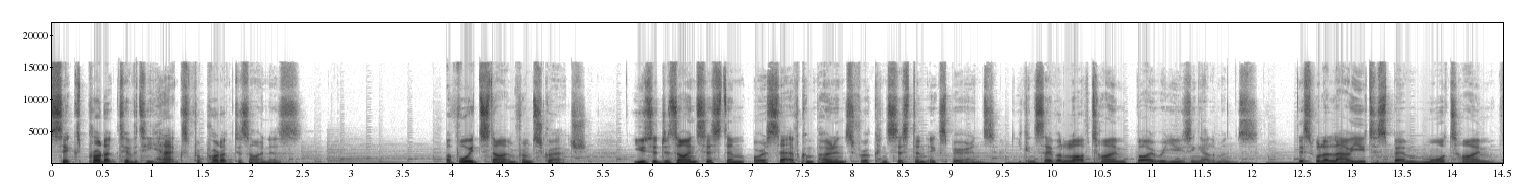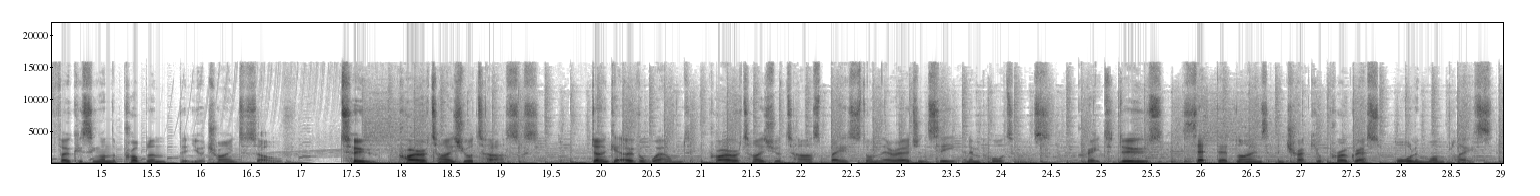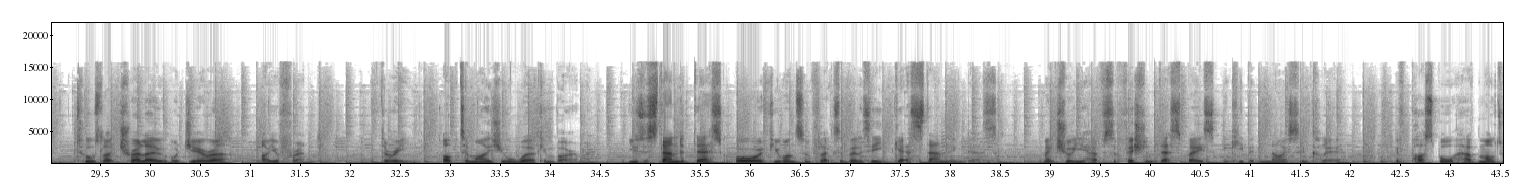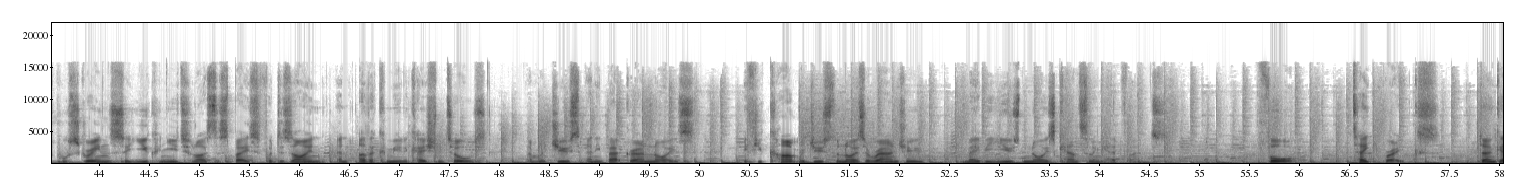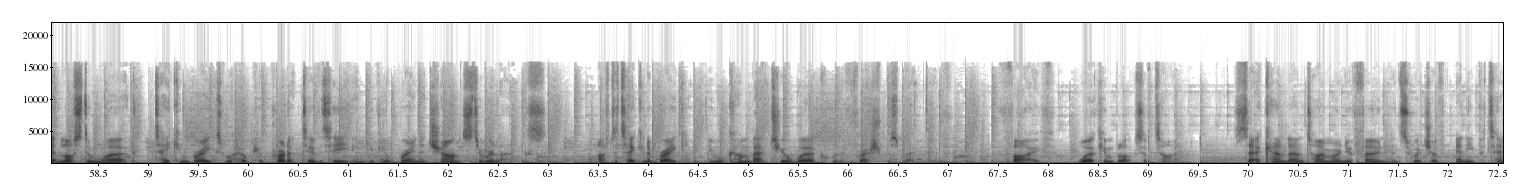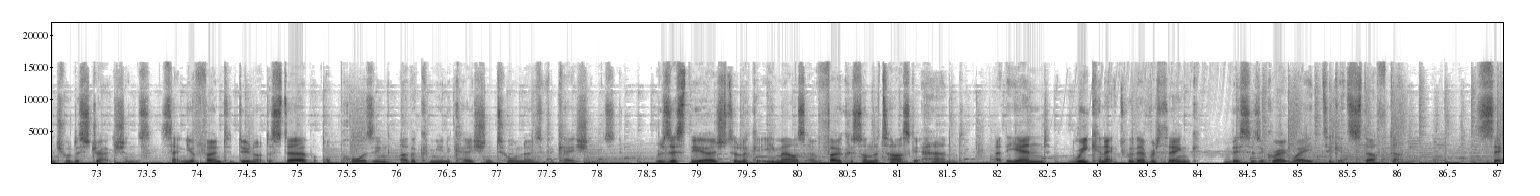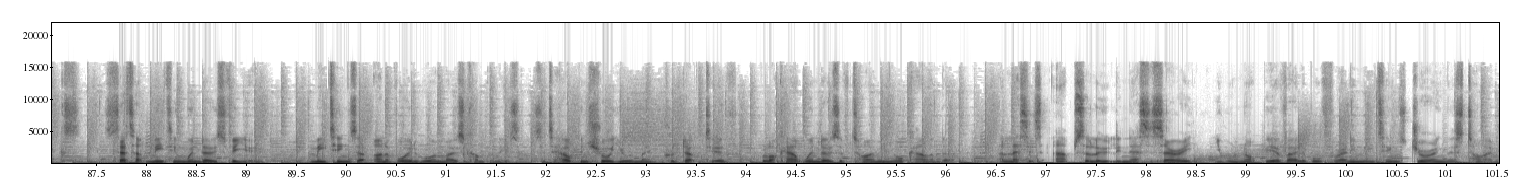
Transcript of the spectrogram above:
6 productivity hacks for product designers. Avoid starting from scratch. Use a design system or a set of components for a consistent experience. You can save a lot of time by reusing elements. This will allow you to spend more time focusing on the problem that you're trying to solve. 2. Prioritize your tasks. Don't get overwhelmed, prioritize your tasks based on their urgency and importance. Create to dos, set deadlines, and track your progress all in one place. Tools like Trello or Jira are your friend. 3. Optimize your work environment. Use a standard desk, or if you want some flexibility, get a standing desk. Make sure you have sufficient desk space and keep it nice and clear. If possible, have multiple screens so you can utilize the space for design and other communication tools and reduce any background noise. If you can't reduce the noise around you, maybe use noise cancelling headphones. 4. Take breaks. Don't get lost in work. Taking breaks will help your productivity and give your brain a chance to relax. After taking a break, you will come back to your work with a fresh perspective. 5. Work in blocks of time. Set a countdown timer on your phone and switch off any potential distractions, setting your phone to do not disturb or pausing other communication tool notifications. Resist the urge to look at emails and focus on the task at hand. At the end, reconnect with everything. This is a great way to get stuff done. 6. Set up meeting windows for you. Meetings are unavoidable in most companies, so to help ensure you remain productive, block out windows of time in your calendar. Unless it's absolutely necessary, you will not be available for any meetings during this time.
